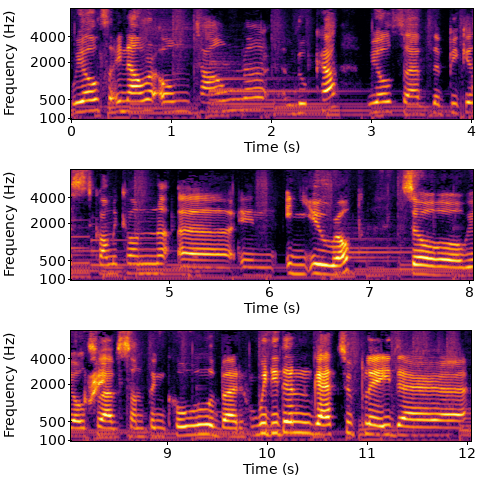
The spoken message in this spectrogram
We also in our hometown, Lucca. We also have the biggest Comic Con uh, in in Europe so we also have something cool but we didn't get to play there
